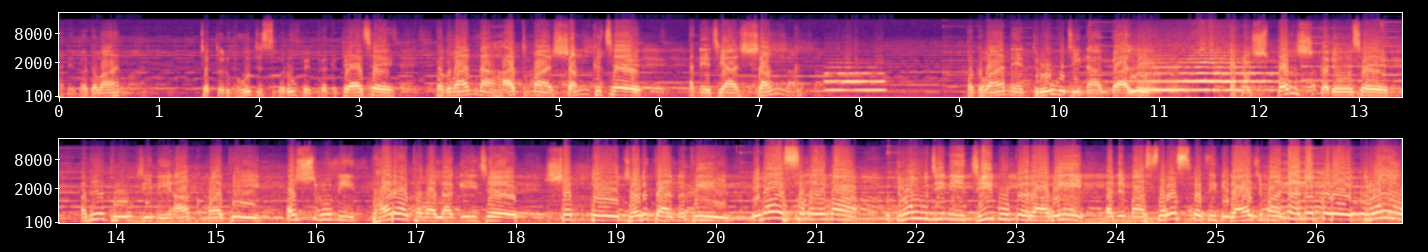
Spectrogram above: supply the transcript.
અને ભગવાન ચતુર્ભુજ સ્વરૂપે પ્રગટ્યા છે. ભગવાનના હાથમાં શંખ છે અને જ્યાં શંખ ભગવાને ધ્રુવજીના ગાલે એનો સ્પર્શ કર્યો છે અને ધ્રુવજીની આંખમાંથી અશ્રુની ધારા થવા લાગી છે. શબ્દો જડતા નથી. એવા સમયમાં ધ્રુવજીની જીભ ઉપર આવી અને માં સરસ્વતી બિરાજમાન નાનકડો ધ્રુવ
